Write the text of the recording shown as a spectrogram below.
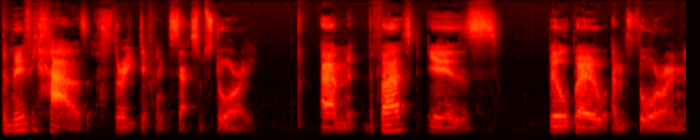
The movie has three different sets of story. Um, the first is Bilbo and Thorin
